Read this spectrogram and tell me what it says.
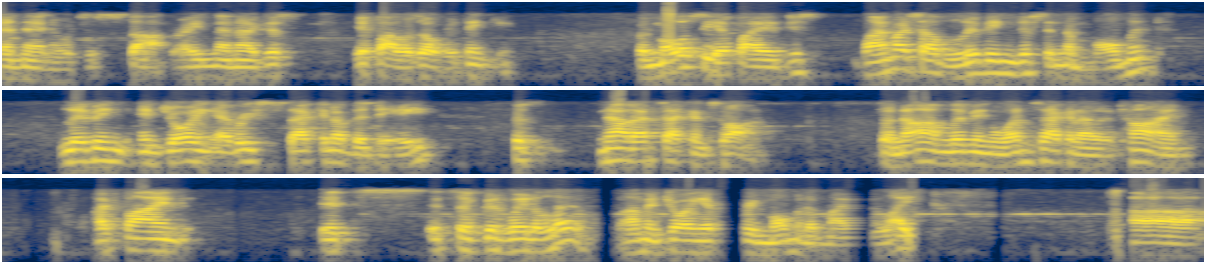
and then it would just stop, right? And then I just, if I was overthinking. But mostly if I just find myself living just in the moment, living, enjoying every second of the day, because now that second's gone. So now I'm living one second at a time. I find it's it's a good way to live. I'm enjoying every moment of my life. Uh,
